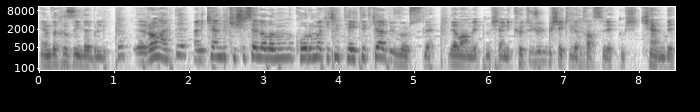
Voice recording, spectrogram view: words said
hem de hızıyla birlikte. E, Ravent de hani kendi kişisel alanını korumak için tehditkar bir verse'le devam etmiş. Yani kötücül bir şekilde tasvir etmiş kendi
